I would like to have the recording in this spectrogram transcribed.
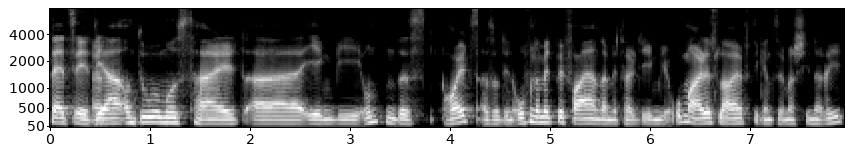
That's it, Ja. ja. Und du musst halt äh, irgendwie unten das Holz, also den Ofen damit befeuern, damit halt irgendwie oben alles läuft, die ganze Maschinerie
